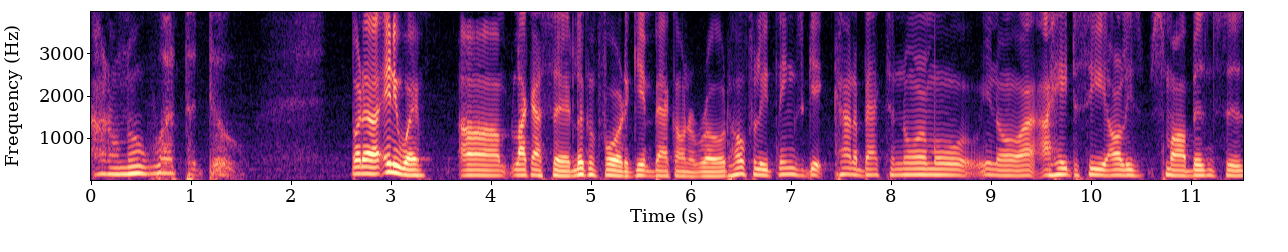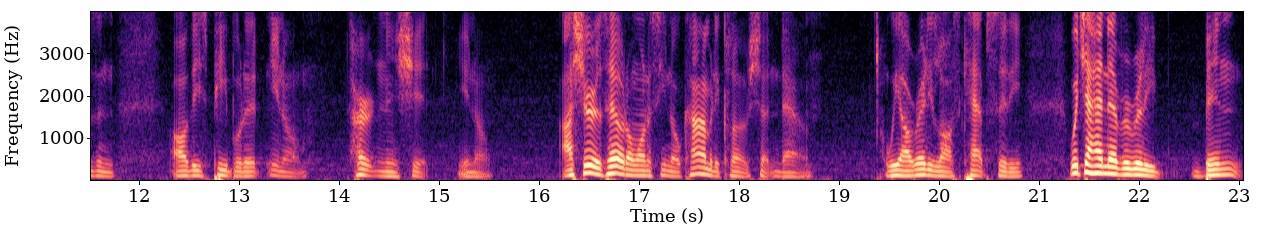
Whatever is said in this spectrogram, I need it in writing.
I don't know what to do. But uh, anyway, um, like I said, looking forward to getting back on the road. Hopefully, things get kind of back to normal. You know, I, I hate to see all these small businesses and all these people that you know hurting and shit. You know, I sure as hell don't want to see no comedy clubs shutting down. We already lost Cap City, which I had never really been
